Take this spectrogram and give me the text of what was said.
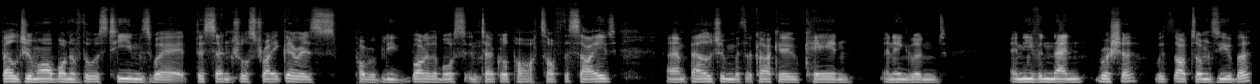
Belgium are one of those teams where the central striker is probably one of the most integral parts of the side. Um, Belgium with Lukaku, Kane, and England, and even then Russia with Artem Dzyuba.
